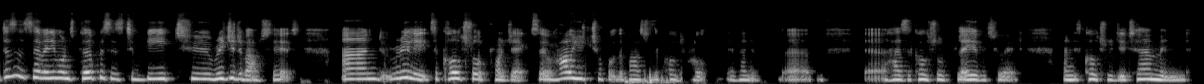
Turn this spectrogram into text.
doesn't serve anyone's purposes to be too rigid about it. And really, it's a cultural project. So how you chop up the past is a cultural kind of uh, uh, has a cultural flavor to it, and it's culturally determined.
